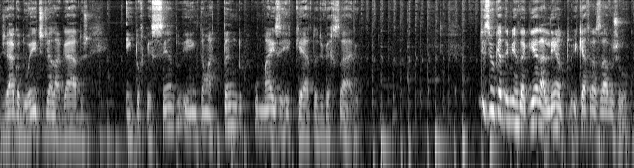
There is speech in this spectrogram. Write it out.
de água doente de alagados, entorpecendo e então atando o mais irrequieto adversário. Diziam que Ademir da Guia era lento e que atrasava o jogo.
